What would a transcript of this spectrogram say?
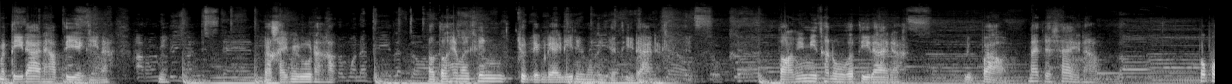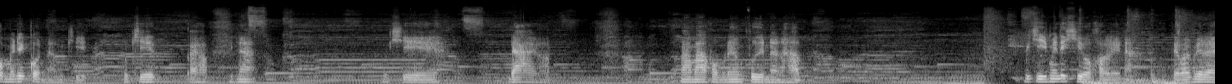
มันตีได้นะครับ ตีอย่างนี้นะนี่แต่ใครไม่รู้นะครับ เราต้องให้มันขึ้นจุดแดงๆนิดนึงมันถึงจะตีได้นะต่อไม่มีธนูก็ตีได้นะ หรือเปล่า น่าจะใช่นะครับ เพราะผมไม่ได้กดนะเมื่อกี้ โอเค ไปครับพี่หน้า โอเค ได้ครับ มามาผมเริ่มปืนแล้วนะครับ เมื่อกี้ไม่ได้คิวกับเขาเลยนะ แต่ว่าไม่เป็นไร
